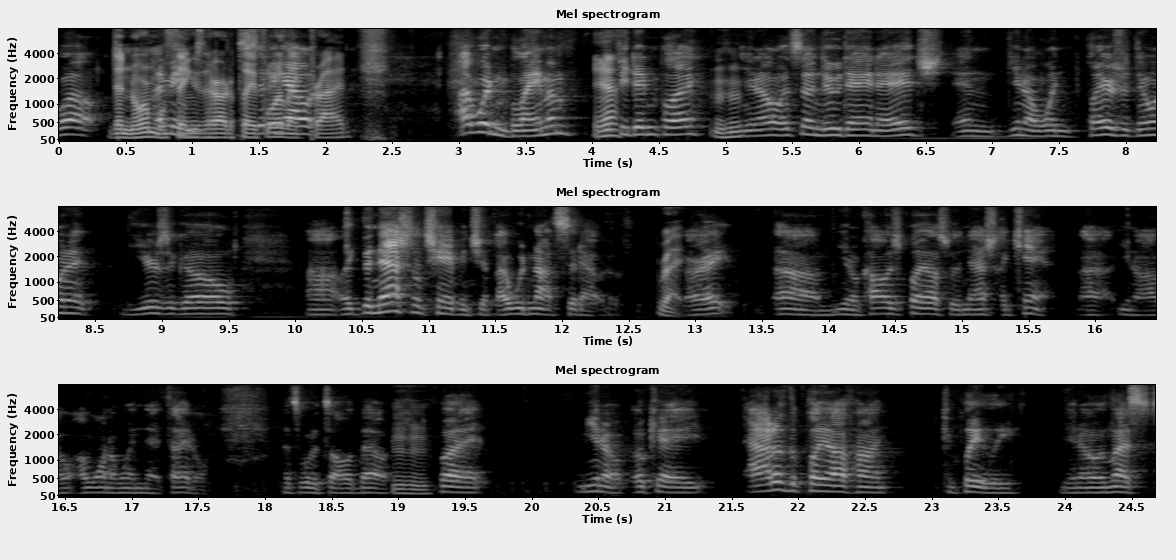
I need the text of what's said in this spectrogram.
Well, the normal I mean, things there are to play for, sitting like pride. I wouldn't blame him Yeah. Mm-hmm. if he didn't play. You know, it's a new day and age, and you know when players were doing it years ago, uh, like the national championship, I would not sit out of. Right. All right. Um, you know, college playoffs with national, I can't. Uh, you know, I, I want to win that title. That's what it's all about. Mhm. But you know, okay, out of the playoff hunt completely. You know, unless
